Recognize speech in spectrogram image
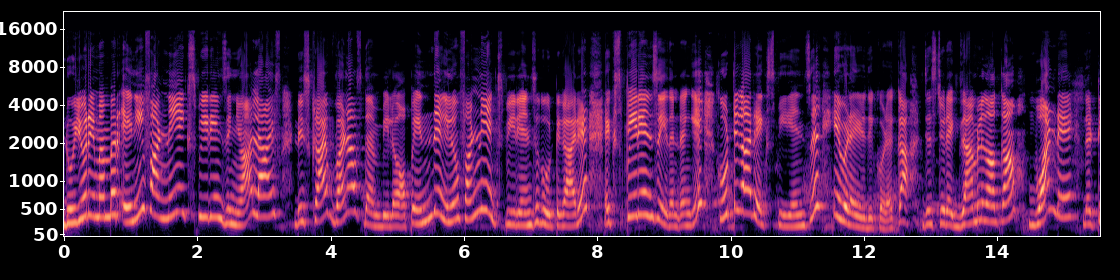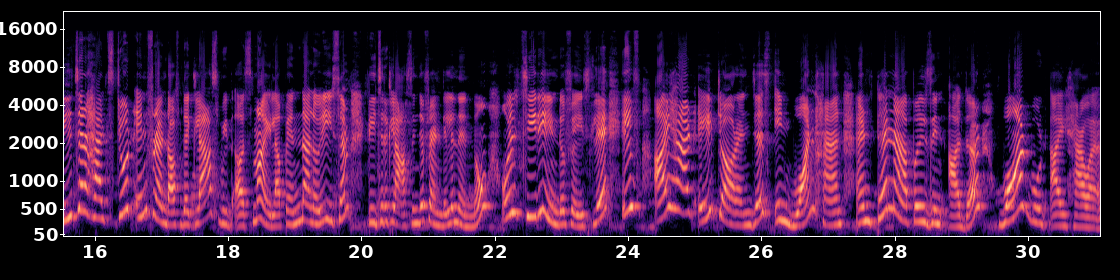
do you remember any funny experience in your life describe one of them below അപ്പോൾ എന്തെങ്കിലും ഫണ്ണി എക്സ്പീരിയൻസ് കൂട്ടുകാർ എക്സ്പീരിയൻസ് ചെയ്തിട്ടുണ്ടെങ്കിൽ കൂട്ടുകാരുടെ എക്സ്പീരിയൻസ് ഇവിടെ എഴുതി കൊടുക്കുക ജസ്റ്റ് ഒരു എക്സാമ്പിൾ നോക്കാം. One day the teacher had stood in front of the class with a smile അപ്പോൾ എന്താണ് ഒരു ഈസം ടീച്ചർ ക്ലാസ്സിന്റെ ഫ്രണ്ടിൽ നിന്നു. ഒരു ചിരിയുണ്ട് ഫേസിൽ if I had eight oranges in one hand and ten apples in other what would I have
